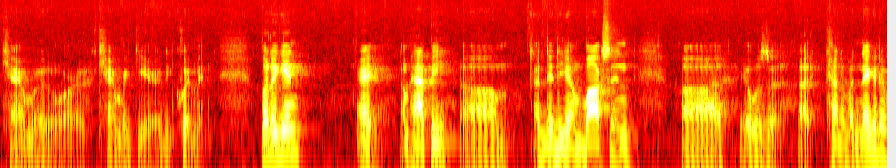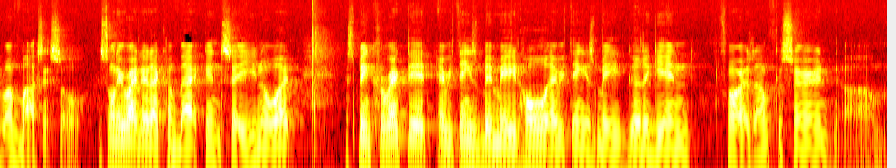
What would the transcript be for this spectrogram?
camera or camera gear and equipment. But again, hey, I'm happy. Um, I did the unboxing. Uh, it was a, a, kind of a negative unboxing, so it's only right that I come back and say, you know what, it's been corrected. Everything's been made whole. Everything is made good again, as far as I'm concerned. Um,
